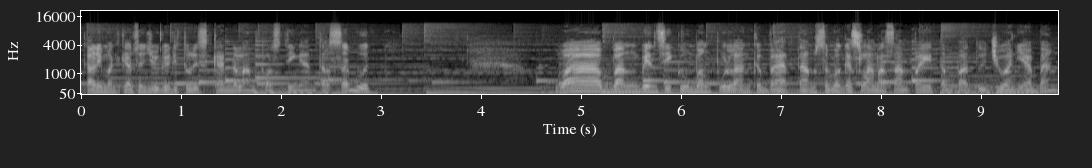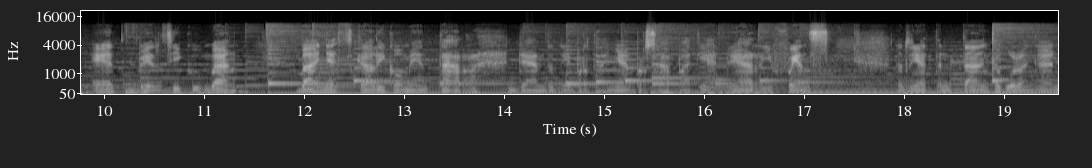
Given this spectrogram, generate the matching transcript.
Kalimat caption juga dituliskan dalam postingan tersebut. Wah, Bang Bensi Kumbang pulang ke Batam. Semoga selamat sampai tempat tujuan ya Bang. Ed Bensi Kumbang. Banyak sekali komentar dan tentunya pertanyaan persahabat ya dari fans tentunya tentang kepulangan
